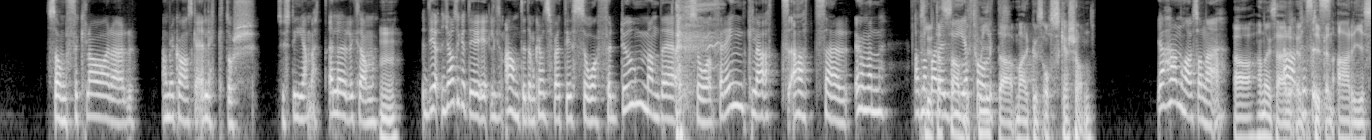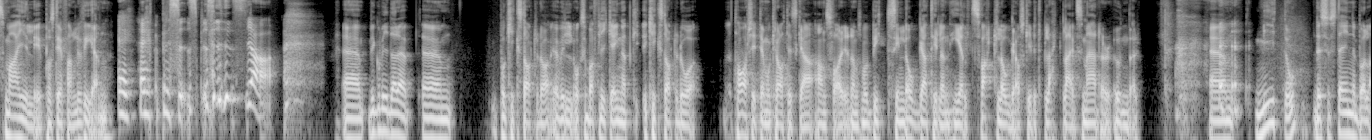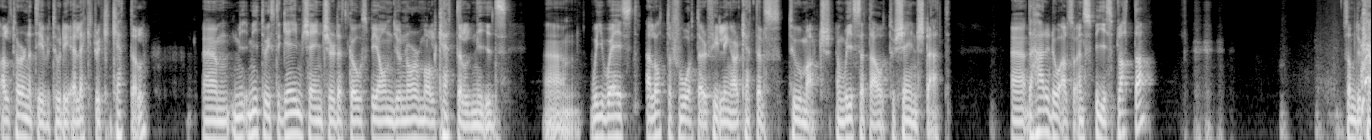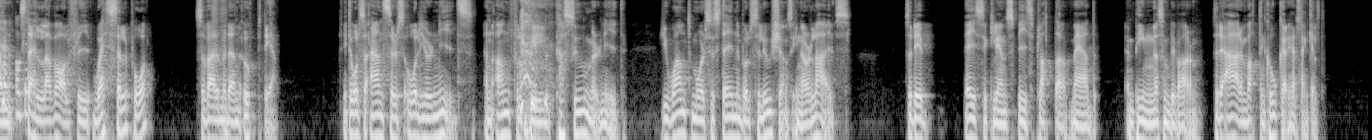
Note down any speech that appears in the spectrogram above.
som förklarar amerikanska elektorssystemet. Eller liksom Mm. det, jag tycker att det är liksom antidemokratiskt för att det är så fördummande och så förenklat att så här, ja, men, att man Sluta bara ger folk... subtweeta Marcus Oskarsson. Ja, han har såna. Ja, han har ju så här, Ja, precis. typ en arg smiley på Stefan Löfven. Eh, eh, precis, precis, ja. Eh, vi går vidare eh, på Kickstarter. Då. Jag vill också bara flika in att Kickstarter då tar sitt demokratiska ansvar. Är de som har bytt sin logga till en helt svart logga och skrivit Black Lives Matter under. Eh, Mito, the sustainable alternative to the electric kettle. Um, Mi- Mito is the game changer that goes beyond your normal kettle needs. Um, we waste a lot of water filling our kettles too much and we set out to change that. Eh, det här är då alltså en spisplatta som du kan Okej. ställa valfri wessel på så värmer den upp det. It also answers all your needs, an unfulfilled consumer need. You want more sustainable solutions in our lives. Så det är basically en spisplatta med en pinne som blir varm. Så det är en vattenkokare helt enkelt.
